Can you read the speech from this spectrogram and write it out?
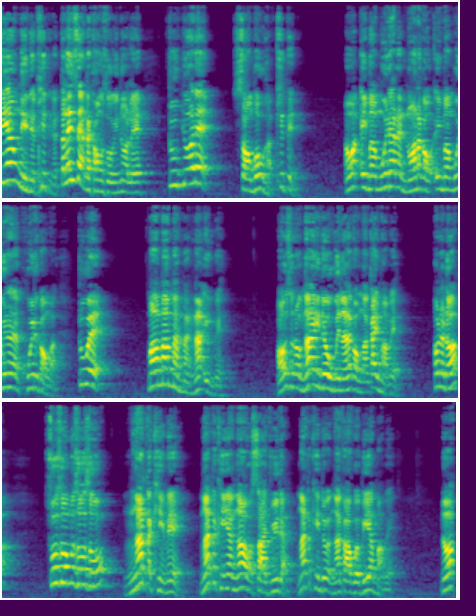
တယောက်အနေနဲ့ဖြစ်တယ်တလိမ့်ဆန်တစ်ကောင်ဆိုရင်တော့လေသူပြောတဲ့ဆောင်ဖို့ဟာဖြစ်တယ်ဟောအိမ်မှာမွေးထားတဲ့နွားတစ်ကောင်အိမ်မှာမွေးထားတဲ့ခွေးတစ်ကောင်ကသူ့ရဲ့မှားမှားမှန်မှန်ငါအိမ်ပဲ ဟောဆိုတော့ငါအိမ်ထဲကိုဝင်လာတဲ့ကောင်ငါကြိုက်မှာပဲဟုတ်တယ်နော်စိုးစိုးမစိုးစိုးငါတခင်ပဲငါတခင်ကငါ့ကိုအစာကျွေးတာငါတခင်တော့ငါကာကွယ်ပေးရမှာပဲနော်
